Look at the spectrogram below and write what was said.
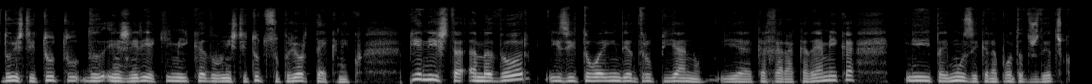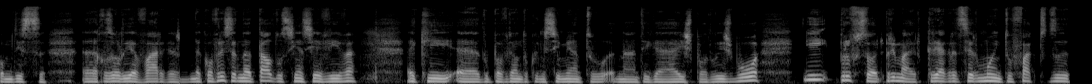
do Instituto de Engenharia Química do Instituto Superior Técnico. Pianista amador, hesitou ainda entre o piano e a carreira académica e tem música na ponta dos dedos, como disse a Rosalia Vargas na Conferência de Natal do Ciência Viva, aqui uh, do Pavilhão do Conhecimento na antiga Expo de Lisboa. E, professor, primeiro, queria agradecer muito o facto de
